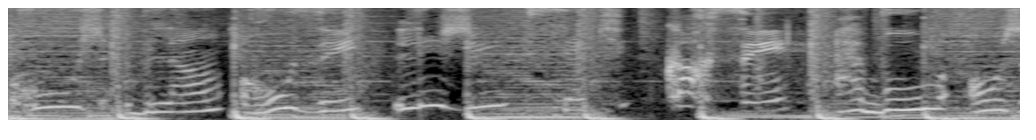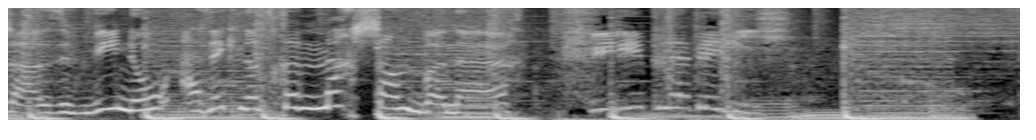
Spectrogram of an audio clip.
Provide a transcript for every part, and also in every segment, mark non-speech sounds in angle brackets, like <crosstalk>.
Rouge, blanc, rosé, léger, sec, corsé. À Boom, on jase vino avec notre marchand de bonheur, Philippe Lapéry.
